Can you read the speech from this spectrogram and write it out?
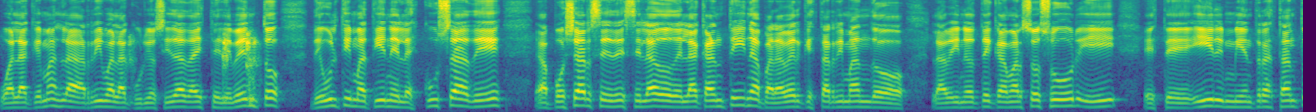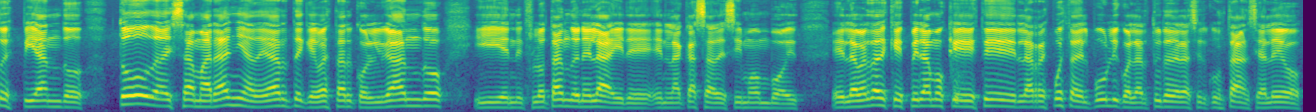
o a la que más la arriba la curiosidad a este evento, de última tiene la excusa de apoyarse de ese lado de la cantina para ver que está rimando la vinoteca Marzo Sur y este, ir mientras tanto espiando toda esa maraña de arte que va a estar colgando y en, flotando en el aire en la casa de Simón Boyd. Eh, la verdad es que esperamos que esté la respuesta del público a la altura de las circunstancias, Leo.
